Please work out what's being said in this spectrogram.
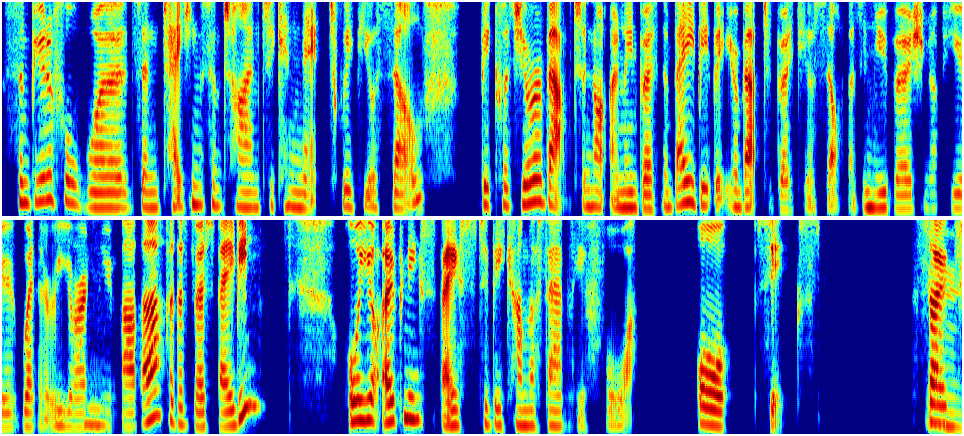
some beautiful words and taking some time to connect with yourself because you're about to not only birth the baby, but you're about to birth yourself as a new version of you, whether you're a mm. new mother for the first baby or you're opening space to become a family of four or six. So, mm.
